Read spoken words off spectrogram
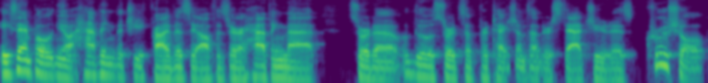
example, you know, having the chief privacy officer, having that sort of those sorts of protections under statute is crucial.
